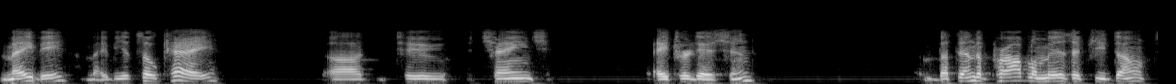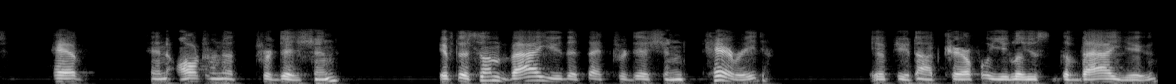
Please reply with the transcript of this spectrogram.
maybe maybe it's okay uh, to change a tradition, but then the problem is if you don't have an alternate tradition, if there's some value that that tradition carried, if you're not careful, you lose the value,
